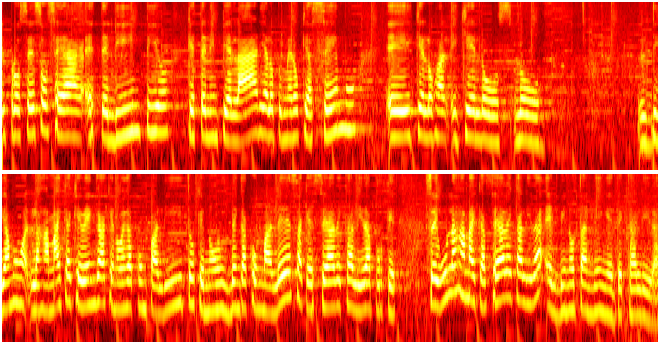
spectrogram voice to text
El proceso sea este, limpio, que esté limpia el área, lo primero que hacemos, eh, y que los, y que los, los digamos, la jamaica que venga, que no venga con palitos, que no venga con maleza, que sea de calidad, porque según la jamaica sea de calidad, el vino también es de calidad.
